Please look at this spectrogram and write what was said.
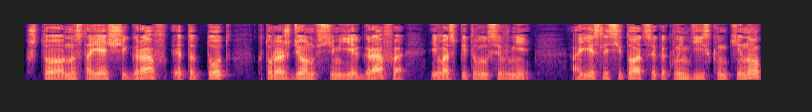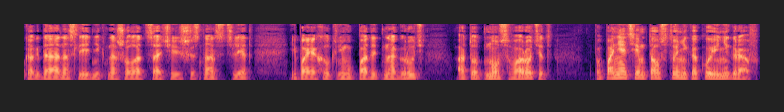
что настоящий граф – это тот, кто рожден в семье графа и воспитывался в ней. А если ситуация, как в индийском кино, когда наследник нашел отца через 16 лет и поехал к нему падать на грудь, а тот нос воротит – по понятиям Толстой никакой и не граф.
